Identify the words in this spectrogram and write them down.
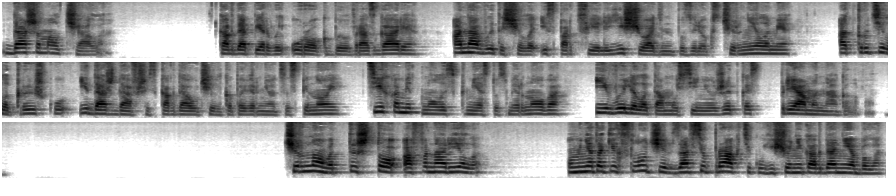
Даша молчала. Когда первый урок был в разгаре, она вытащила из портфеля еще один пузырек с чернилами, открутила крышку и, дождавшись, когда училка повернется спиной, тихо метнулась к месту Смирнова и вылила тому синюю жидкость прямо на голову. Чернова, ты что, офонарела? У меня таких случаев за всю практику еще никогда не было.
